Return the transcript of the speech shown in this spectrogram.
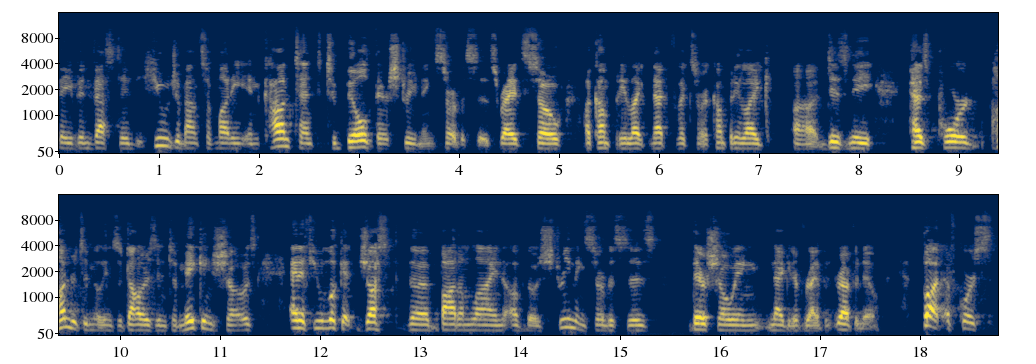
they've invested huge amounts of money in content to build their streaming services, right? So a company like Netflix or a company like uh, Disney has poured hundreds of millions of dollars into making shows. And if you look at just the bottom line of those streaming services, they're showing negative rev- revenue. But of course,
